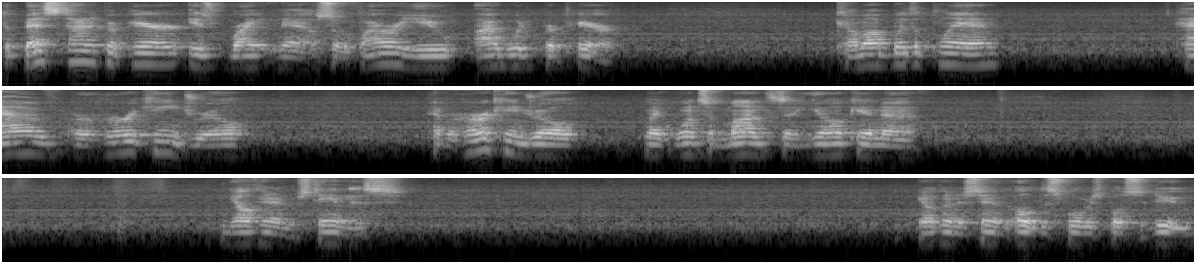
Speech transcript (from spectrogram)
The best time to prepare is right now. So if I were you, I would prepare. Come up with a plan. Have a hurricane drill. Have a hurricane drill like once a month so y'all can uh, y'all can understand this. Y'all can understand, oh, this is what we're supposed to do.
